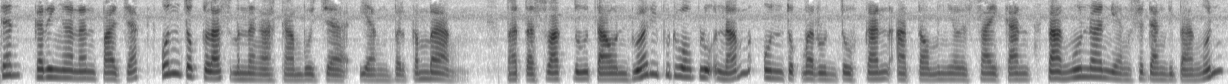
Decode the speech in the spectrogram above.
dan keringanan pajak untuk kelas menengah Kamboja yang berkembang. Batas waktu tahun 2026 untuk meruntuhkan atau menyelesaikan bangunan yang sedang dibangun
